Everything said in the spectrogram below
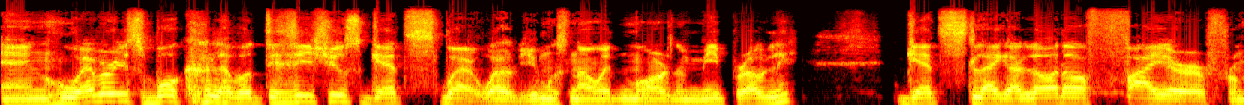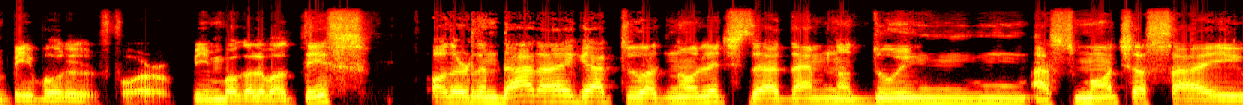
and whoever is vocal about these issues gets well. Well, you must know it more than me, probably. Gets like a lot of fire from people for being vocal about this other than that, I got to acknowledge that I'm not doing as much as I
